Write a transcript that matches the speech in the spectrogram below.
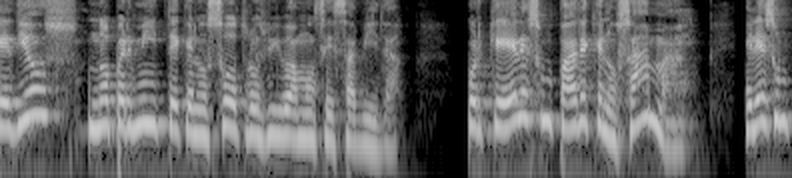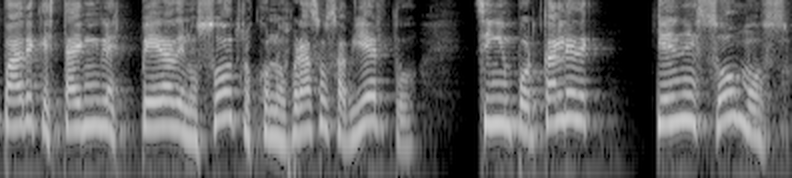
que Dios no permite que nosotros vivamos esa vida, porque Él es un Padre que nos ama. Él es un Padre que está en la espera de nosotros con los brazos abiertos, sin importarle de quiénes somos,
